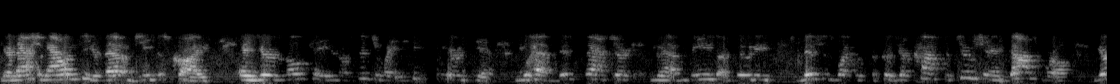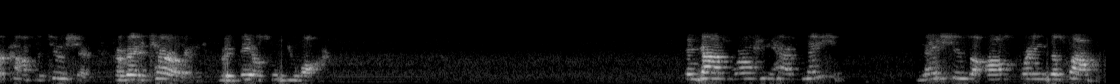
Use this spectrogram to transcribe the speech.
Your nationality is that of Jesus Christ, and you're located or situated here and here. You have this stature. You have these duties. This is what, because your constitution in God's world, your constitution hereditarily reveals who you are. In God's world, He has nations. Nations are offsprings of sovereignty.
